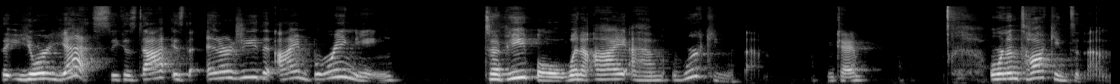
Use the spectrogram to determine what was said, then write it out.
that you're yes, because that is the energy that I'm bringing to people when I am working with them. Okay. Or when I'm talking to them.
